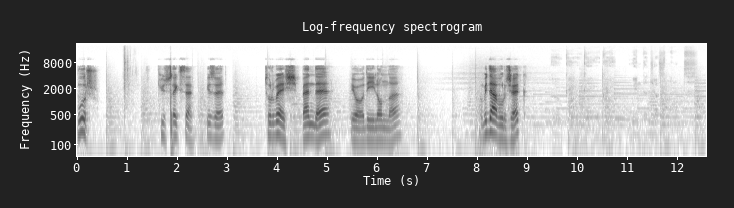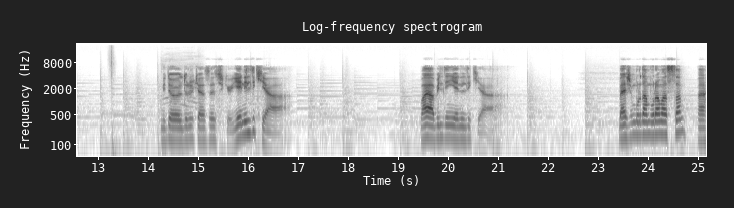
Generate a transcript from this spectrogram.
Vur. 280. Güzel. Tur 5. Ben de. Yo değil onda. Bir daha vuracak. Bir de öldürürken ses çıkıyor. Yenildik ya. Bayağı bildiğin yenildik ya. Ben şimdi buradan vuramazsam. Heh.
